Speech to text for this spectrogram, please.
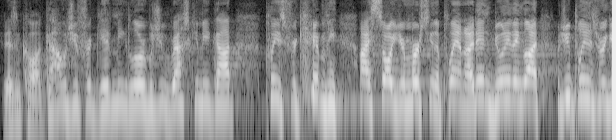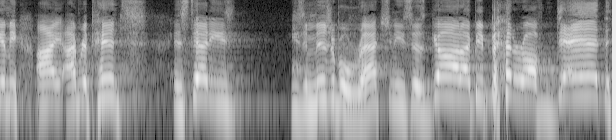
He doesn't call out, God, would you forgive me? Lord, would you rescue me? God, please forgive me. I saw your mercy in the plan. I didn't do anything like, would you please forgive me? I, I repent. Instead, he's, he's a miserable wretch and he says, God, I'd be better off dead.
